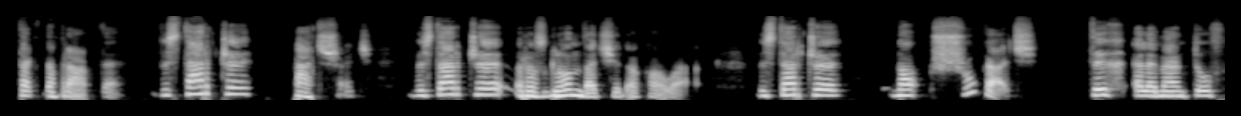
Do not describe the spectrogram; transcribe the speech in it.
tak naprawdę. Wystarczy patrzeć. Wystarczy rozglądać się dookoła. Wystarczy no, szukać tych elementów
